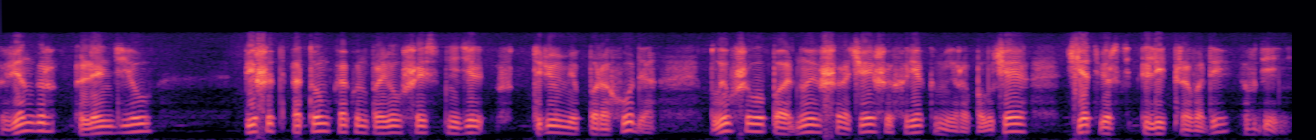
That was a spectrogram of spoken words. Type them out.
Венгер Лендил пишет о том, как он провел шесть недель в трюме парохода, плывшего по одной из широчайших рек мира, получая четверть литра воды в день.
